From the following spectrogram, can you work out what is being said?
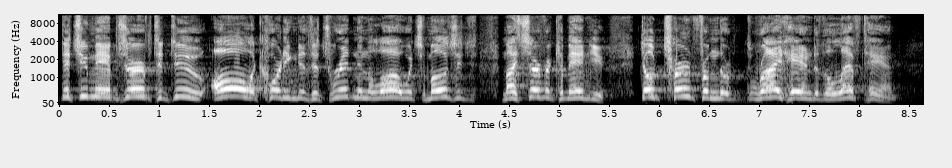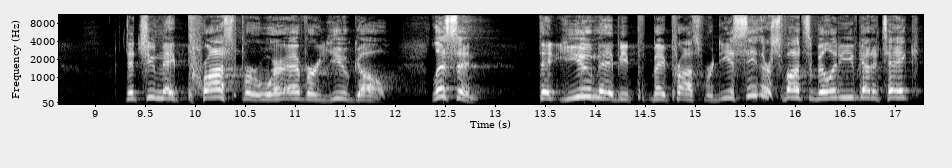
that you may observe to do all according to that's written in the law which Moses, my servant, commanded you. Don't turn from the right hand to the left hand, that you may prosper wherever you go. Listen, that you may be may prosper. Do you see the responsibility you've got to take?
